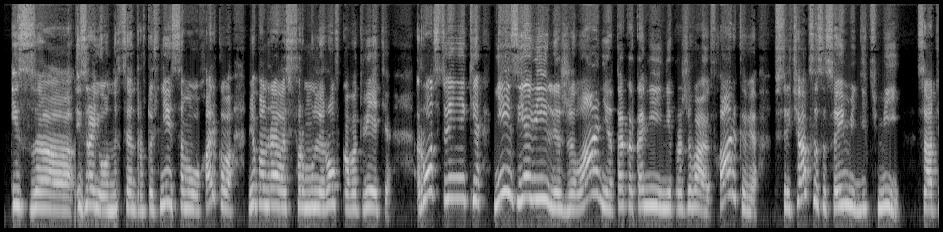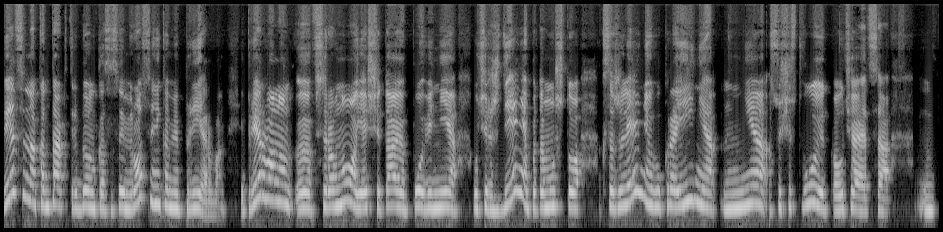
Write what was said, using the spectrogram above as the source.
из, э, из районных центров, то есть не из самого Харькова. Мне понравилась формулировка в ответе. Родственники не изъявили желания, так как они не проживают в Харькове, встречаться со своими детьми. Соответственно, контакт ребенка со своими родственниками прерван. И прерван он э, все равно, я считаю, по вине учреждения, потому что, к сожалению, в Украине не существует, получается,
